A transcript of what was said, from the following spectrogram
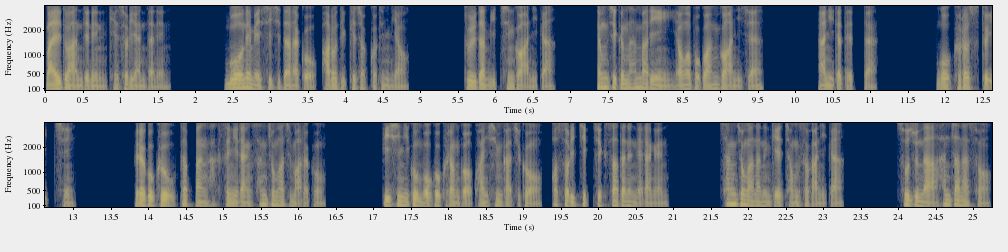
말도 안 되는 개소리 한다는 무언의 메시지다라고 바로 느껴졌거든요. 둘 다 미친 거 아니가? 형 지금 한 말이 영화 보고 한 거 아니지? 아니다 됐다. 뭐 그럴 수도 있지. 그러고 그 옥탑방 학생이랑 상종하지 말라고. 귀신이고 뭐고 그런 거 관심 가지고 헛소리 찍찍 싸다는 애랑은 상종 안 하는 게 정석 아니가? 소주나 한잔 하소.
